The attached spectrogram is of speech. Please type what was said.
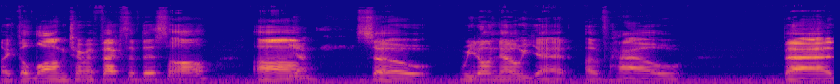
like the long-term effects of this all um Yeah. so we don't know yet of how bad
